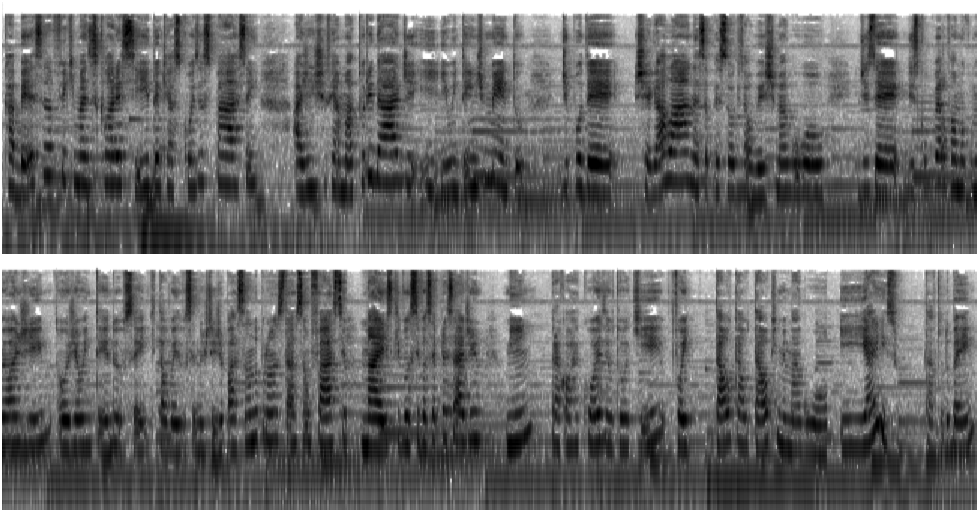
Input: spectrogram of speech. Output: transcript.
cabeça fique mais esclarecida, que as coisas passem, a gente tem a maturidade e, e o entendimento de poder chegar lá nessa pessoa que talvez te magoou dizer desculpa pela forma como eu agi. Hoje eu entendo, eu sei que talvez você não esteja passando por uma situação fácil, mas que se você precisar de mim para qualquer coisa, eu tô aqui. Foi tal, tal, tal que me magoou. E é isso. Tá tudo bem.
